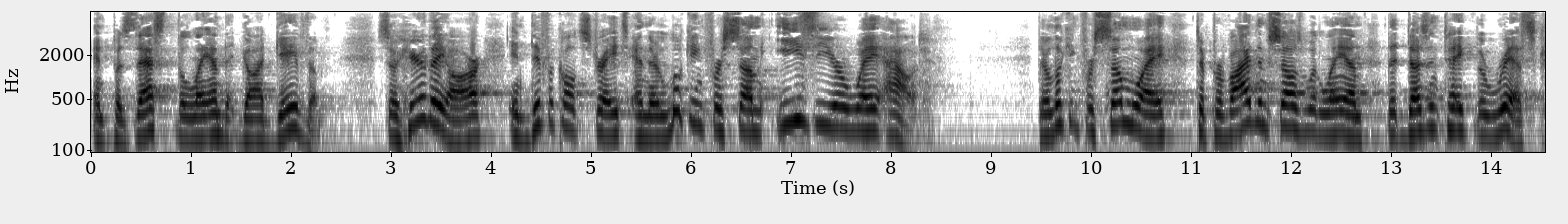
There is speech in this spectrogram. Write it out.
and possessed the land that God gave them. So here they are in difficult straits and they're looking for some easier way out. They're looking for some way to provide themselves with land that doesn't take the risk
